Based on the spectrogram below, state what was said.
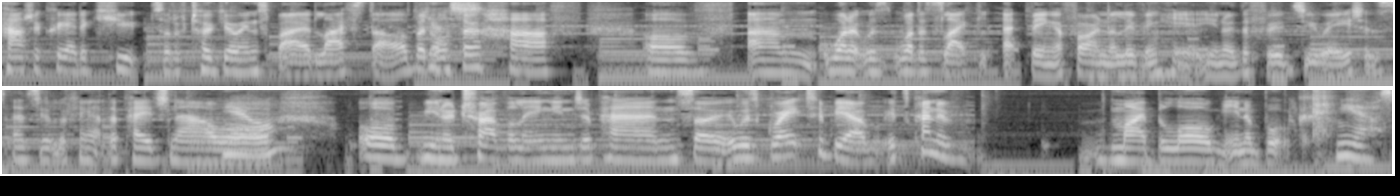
how to create a cute sort of Tokyo inspired lifestyle, but Yes. also half of um, what it was, what it's like at being a foreigner living here. You know, the foods you eat, as, as you're looking at the page now, or Yeah. or you know, traveling in Japan. So it was great to be able. It's kind of my blog in a book. Yes.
